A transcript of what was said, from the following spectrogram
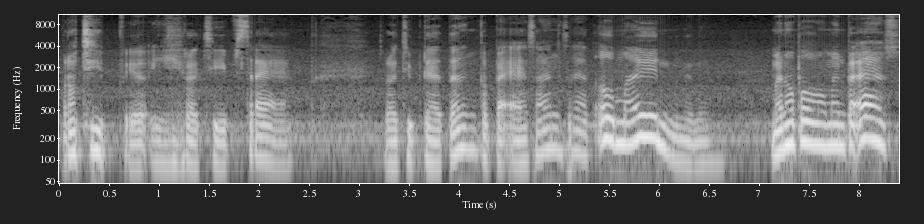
Rojib ya ih Rojib seret Rojib datang ke PS-an seret oh main gitu. Main apa? Main PS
